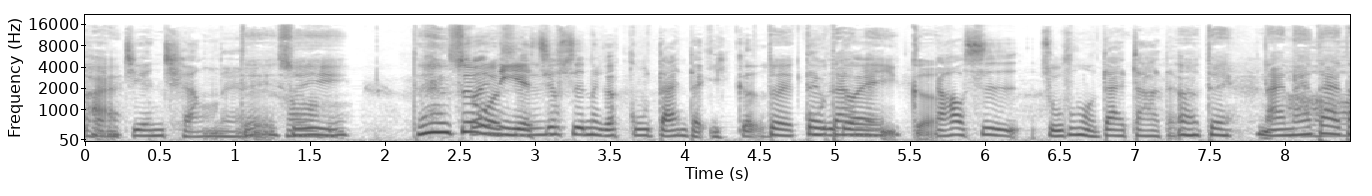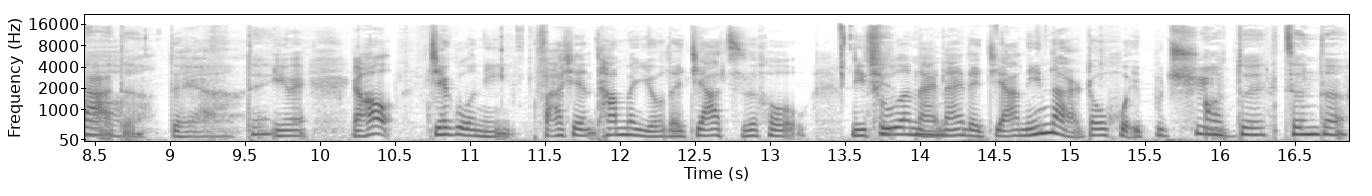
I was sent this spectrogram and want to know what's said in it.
孩，很坚强呢。对，所以 对，所以我你也就是那个孤单的一个，对，孤单的一个。然后是祖父母带大的，嗯，对，奶奶带大的，对啊，对，因为然后结果你发现他们有了家之后，你除了奶奶的家，你哪儿都回不去。哦，对，真的。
